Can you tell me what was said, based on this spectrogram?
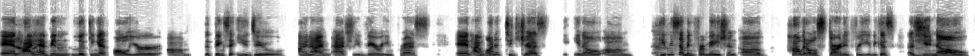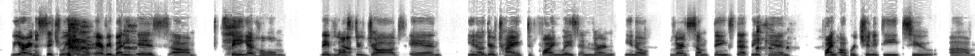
And yeah, i have been looking at all your um, the things that you do and i'm actually very impressed. And i wanted to just you know um, give me some information of how it all started for you because as you know we are in a situation where everybody is um, staying at home. They've lost yeah. their jobs and you know they're trying to find ways and learn you know learn some things that they can find opportunity to um,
